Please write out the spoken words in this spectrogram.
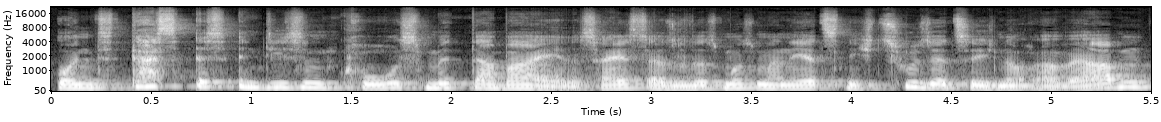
Und das ist in diesem Kurs mit dabei. Das heißt also, das muss man jetzt nicht zusätzlich noch erwerben,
